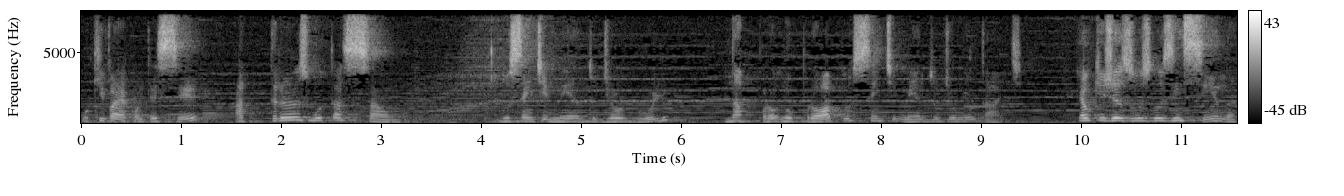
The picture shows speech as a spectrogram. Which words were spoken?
o que vai acontecer? A transmutação do sentimento de orgulho no próprio sentimento de humildade. É o que Jesus nos ensina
